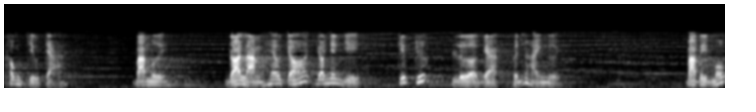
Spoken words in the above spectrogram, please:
không chịu trả. 30. Đọa làm heo chó do nhân gì? Kiếp trước lừa gạt phỉnh hại người. 31.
